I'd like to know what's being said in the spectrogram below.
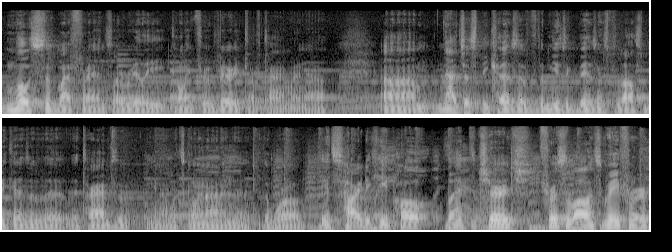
most of my friends are really going through a very tough time right now. Um, not just because of the music business, but also because of the, the times of you know what's going on in the, the world. It's hard to keep hope, but the church, first of all, it's great for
